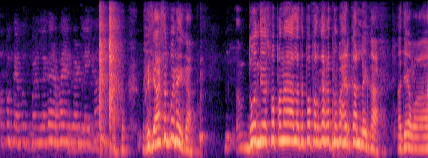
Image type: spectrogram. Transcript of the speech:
आपण काय पप्पाला घराबाहेर काढलंय का? म्हणजे असं पण आहे का? दोन दिवस पप्पा नाही आला तर पप्पाला घरातनं बाहेर काढलंय का? अ देवा.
